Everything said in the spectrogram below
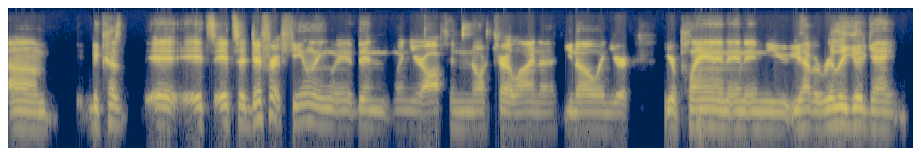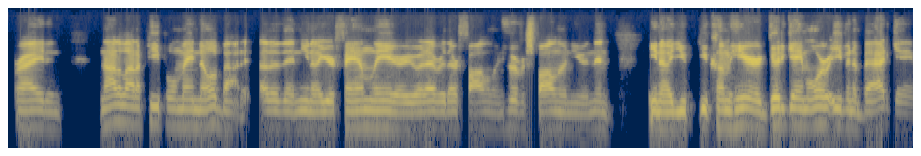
Um, because it, it's it's a different feeling than when you're off in North Carolina, you know, and you're you're playing and, and you you have a really good game, right? And not a lot of people may know about it other than you know your family or whatever they're following, whoever's following you. And then you know you you come here, good game or even a bad game,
